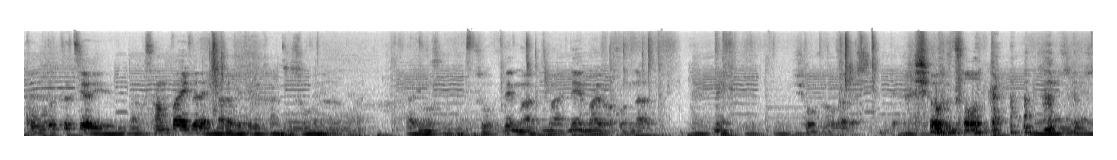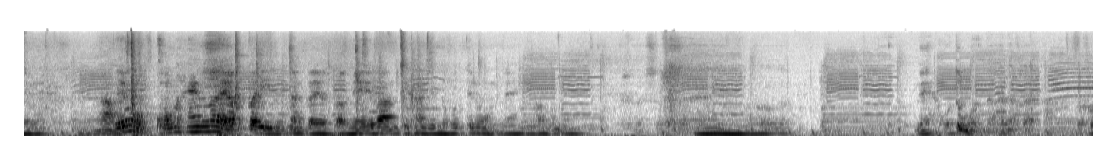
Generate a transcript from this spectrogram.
小室哲也よりなんか3倍ぐらい並べてる感じのね。ありますね。そう。でままあね前はこんなね肖像画だしみたいな。肖像画でもこの辺はやっぱりなんかやっぱ名盤って感じに残ってるもんね今もね。ね音もなかなか若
